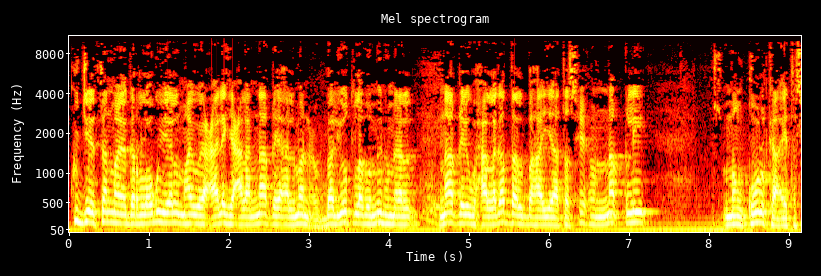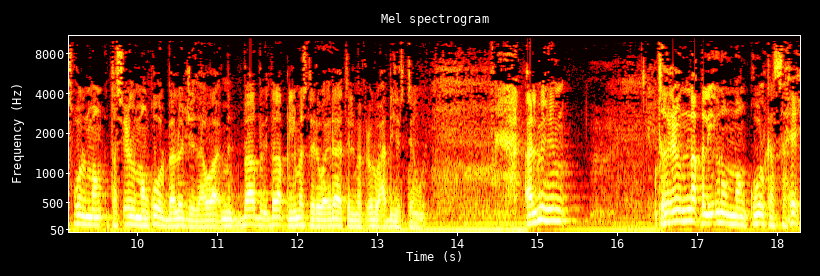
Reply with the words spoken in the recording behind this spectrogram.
ku jeedsan maayo gar loogu yeelan maayo waa calayhi cala anaaqili almancu bal yulabu minhu min anaaqili waxaa laga dalbahayaa tasxiixu naqli manquulka ay tasxiixulmanquul baa loo jeeda waa min baab idlaaq lmasdari wa iraadat lmafcuul waxaad jirteen wey. Almuhim tasxiixu naqli inuu manquulka saxiix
